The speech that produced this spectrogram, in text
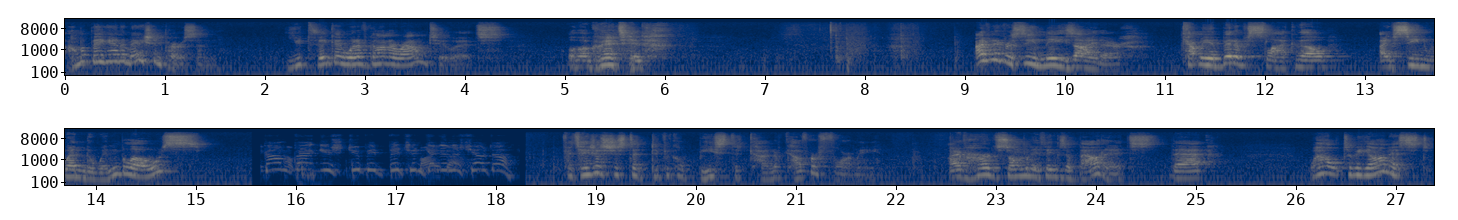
I'm a big animation person. You'd think I would have gotten around to it. Although, granted, I've never seen these either. Cut me a bit of slack, though. I've seen When the Wind Blows. Come back, you stupid bitch, and get in the shelter! Fantasia's just a difficult beast to kind of cover for me. I've heard so many things about it that, well, to be honest,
